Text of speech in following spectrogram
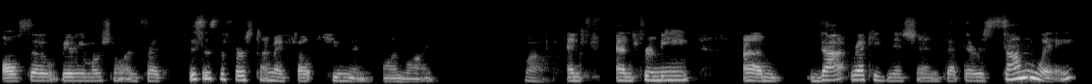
also very emotional and said, this is the first time I felt human online. Wow. And, and for me, um, that recognition that there is some way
